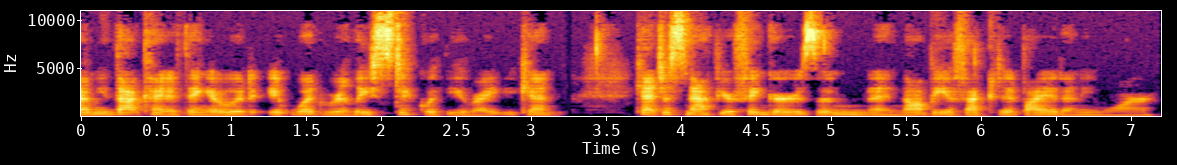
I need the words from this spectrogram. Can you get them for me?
I mean, that kind of thing, it would, it would really stick with you, right? You can't, can't just snap your fingers and, and not be affected by it anymore.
